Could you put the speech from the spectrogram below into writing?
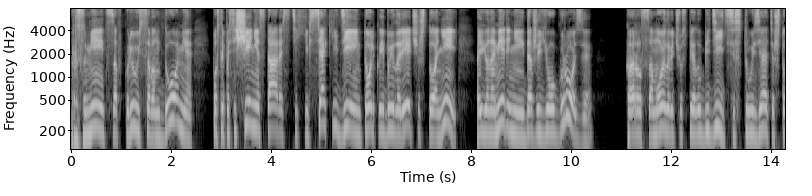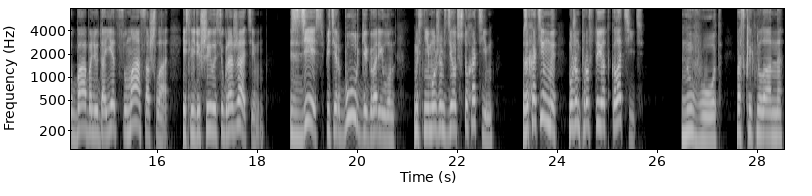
Разумеется, в Крюйсовом доме После посещения старостихи всякий день только и было речи, что о ней, о ее намерении и даже ее угрозе. Карл Самойлович успел убедить сестру и зятя, что баба-людоед с ума сошла, если решилась угрожать им. «Здесь, в Петербурге, — говорил он, — мы с ней можем сделать, что хотим. Захотим мы, можем просто ее отколотить». «Ну вот», — воскликнула Анна,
